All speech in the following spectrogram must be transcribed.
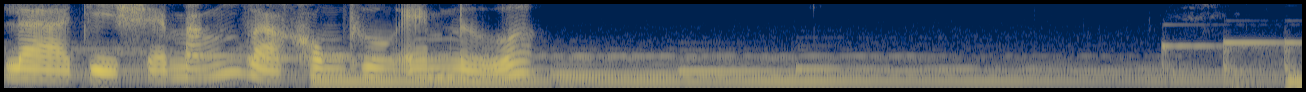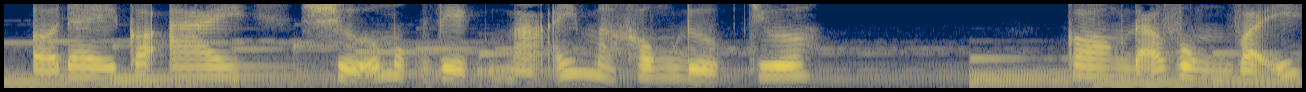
là chị sẽ mắng và không thương em nữa. Ở đây có ai sửa một việc mãi mà không được chưa? Con đã vùng vẫy,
